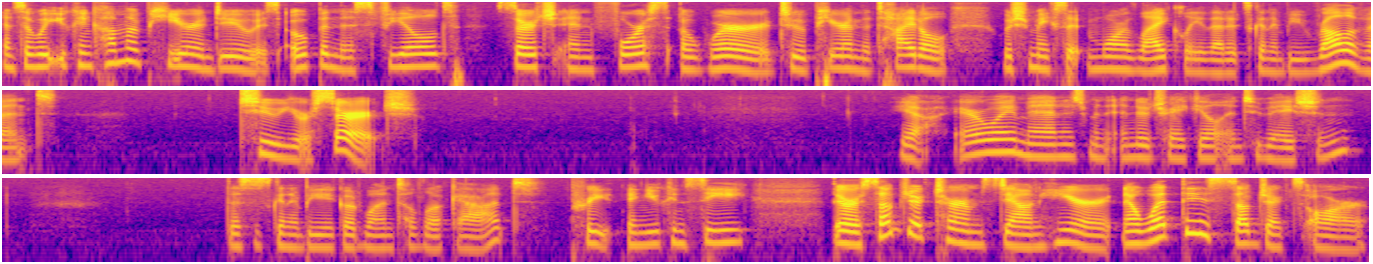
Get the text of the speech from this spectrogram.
And so what you can come up here and do is open this field, search, and force a word to appear in the title, which makes it more likely that it's going to be relevant to your search. Yeah, airway management endotracheal intubation. This is going to be a good one to look at. Pre and you can see there are subject terms down here. Now what these subjects are,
